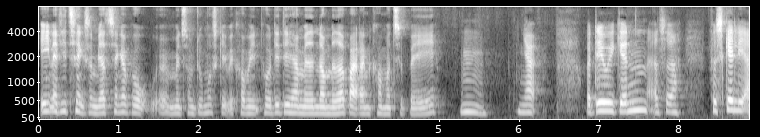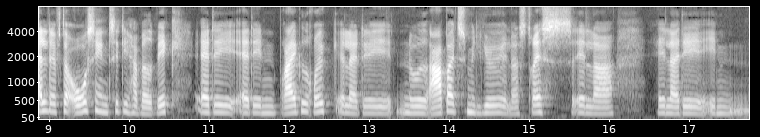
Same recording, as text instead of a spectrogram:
En af de ting, som jeg tænker på, øh, men som du måske vil komme ind på, det er det her med, når medarbejderen kommer tilbage – Mm, ja, og det er jo igen altså, forskelligt alt efter årsagen til, de har været væk. Er det, er det en brækket ryg, eller er det noget arbejdsmiljø, eller stress, eller, eller er det en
